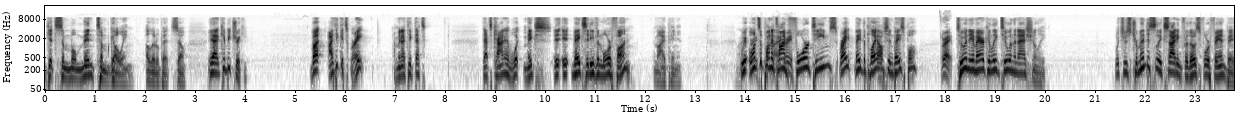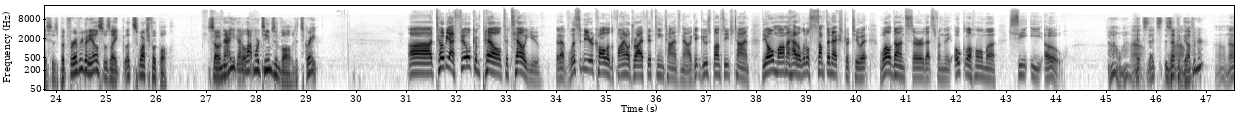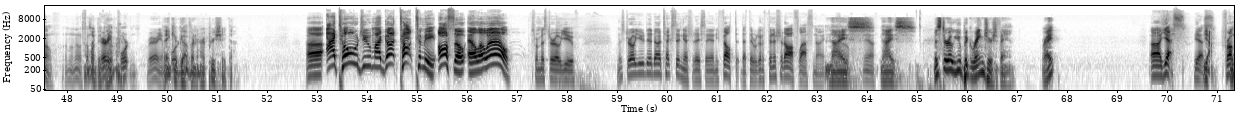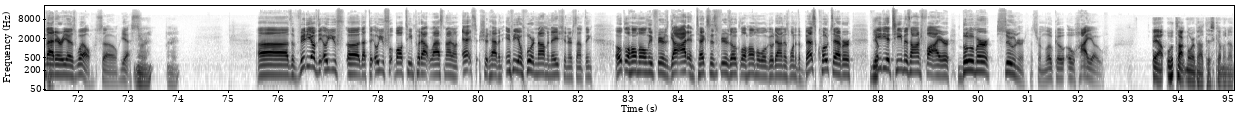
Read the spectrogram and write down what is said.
gets some momentum going a little bit. So, yeah, it can be tricky. But I think it's great. I mean, I think that's that's kind of what makes it, it makes it even more fun, in my opinion. We, once upon a time, four teams, right, made the playoffs in baseball. Right. Two in the American League, two in the National League, which was tremendously exciting for those four fan bases. But for everybody else, it was like, let's watch football. So now you got a lot more teams involved. It's great. Uh, Toby, I feel compelled to tell you that I've listened to your call of the final drive 15 times now. I get goosebumps each time. The old mama had a little something extra to it. Well done, sir. That's from the Oklahoma CEO. Oh wow, That's, that's is that the Wow. governor? Oh no, I don't know. Someone big very governor. important. Very important. Thank you, governor. I appreciate that. Uh, I told you my gut talked to me. Also, LOL. From Mr. OU. Mr. OU did uh, text in yesterday saying he felt it, that they were going to finish it off last night. So, Nice, yeah. nice. Mr. OU, big Rangers fan, right? Uh, yes, yes. Yeah, From okay. that area as well. So yes. All right, all right. Uh, the video of the OU uh, that the OU football team put out last night on X should have an Emmy Award nomination or something. Oklahoma only fears God and Texas fears Oklahoma will go down as one of the best quotes ever. Yep. Media team is on fire. Boomer Sooner. That's from Loco, Ohio. Yeah, we'll talk more about this coming up.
